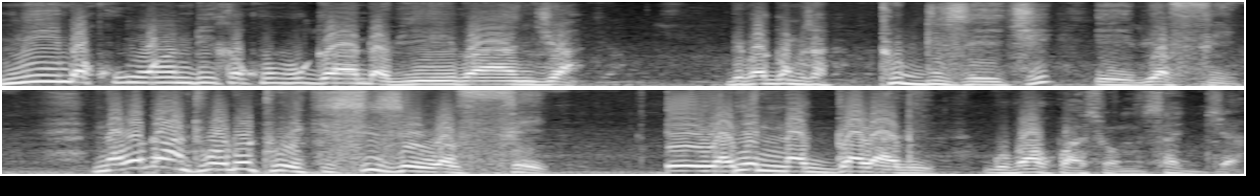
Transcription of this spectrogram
ŋŋenda kuwandiika ku buganda byebanja. Bebagambuza tuddiza eki ebyaffe? Nabaga nti waliwo twekisize waffe eyali enaggalabi gwe bakwasa omusajja.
